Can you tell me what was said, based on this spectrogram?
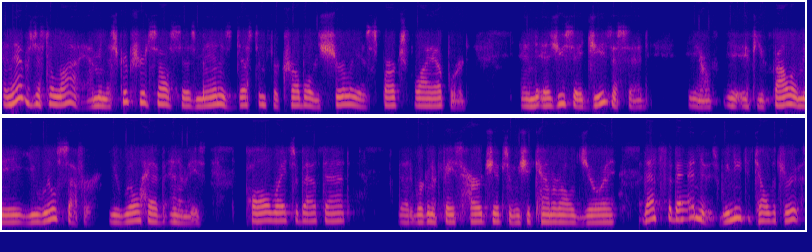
And that was just a lie. I mean, the scripture itself says man is destined for trouble as surely as sparks fly upward. And as you say, Jesus said, you know, if you follow me, you will suffer. You will have enemies. Paul writes about that, that we're going to face hardships and we should count it all joy. That's the bad news. We need to tell the truth.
